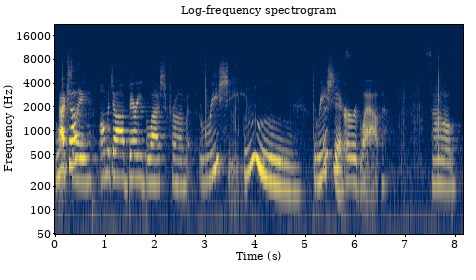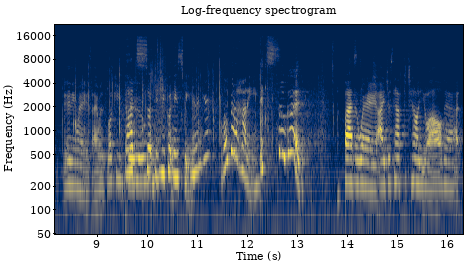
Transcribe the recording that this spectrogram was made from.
Umaja? actually Omaja Berry Blush from Rishi, Ooh, Rishi. Herb Lab. So, anyways, I was looking through That's so, did you put any sweetener in here? a little bit of honey. It's so good. By the way, I just have to tell you all that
